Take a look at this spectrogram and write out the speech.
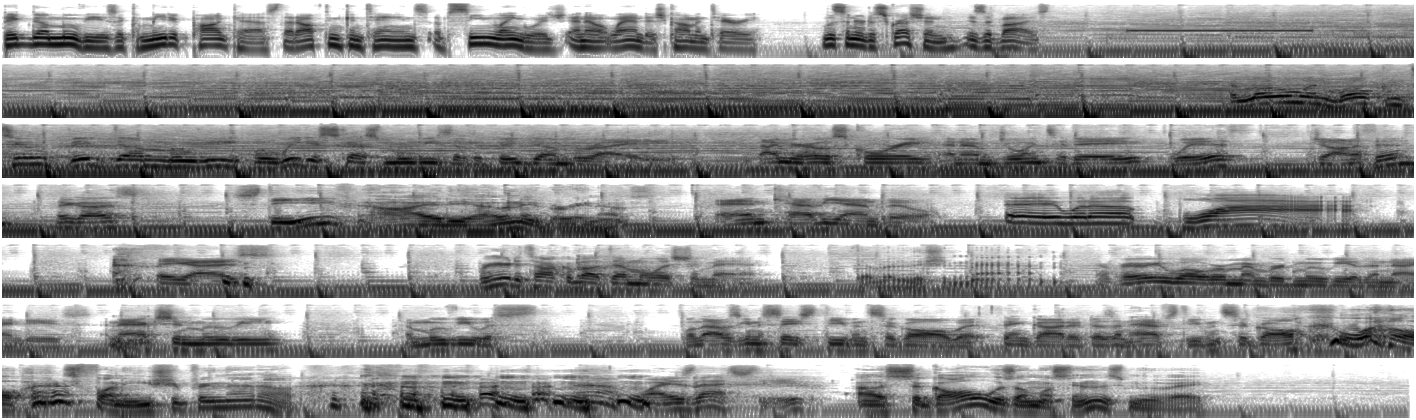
Big Dumb Movie is a comedic podcast that often contains obscene language and outlandish commentary. Listener discretion is advised. Hello and welcome to Big Dumb Movie, where we discuss movies of the big dumb variety. I'm your host Corey, and I'm joined today with Jonathan, Hey guys. Steve, Heidi ho, neighborinos. and Cavi Anvil. Hey, what up? Blah. Hey guys, we're here to talk about Demolition Man, Demolition Man. a very well remembered movie of the '90s, an action movie, a movie with. Well, I was gonna say Steven Seagal, but thank God it doesn't have Steven Seagal. Well, it's funny you should bring that up. Why is that, Steve? Uh, Seagal was almost in this movie.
